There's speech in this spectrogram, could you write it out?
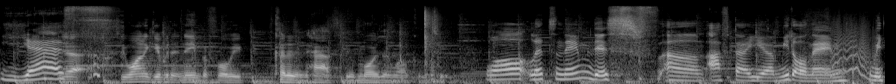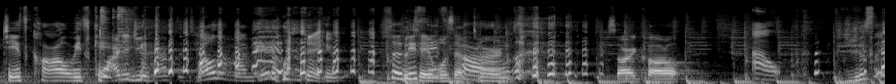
Yes. Yeah. If you want to give it a name before we cut it in half, you're more than welcome to. Well, let's name this um, after your middle name, which is Carl with K. Why did you have to tell them my middle name? so The this tables is have Carl. turned. Sorry, Carl ow. Did you just say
